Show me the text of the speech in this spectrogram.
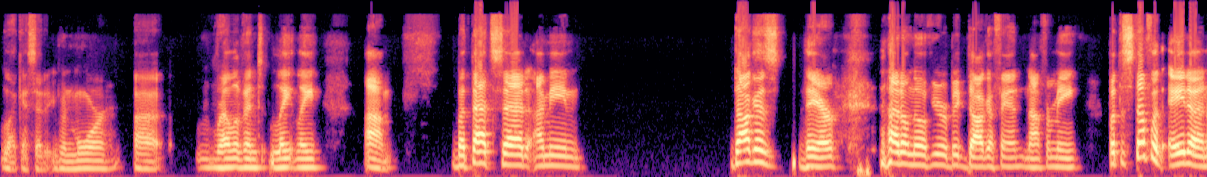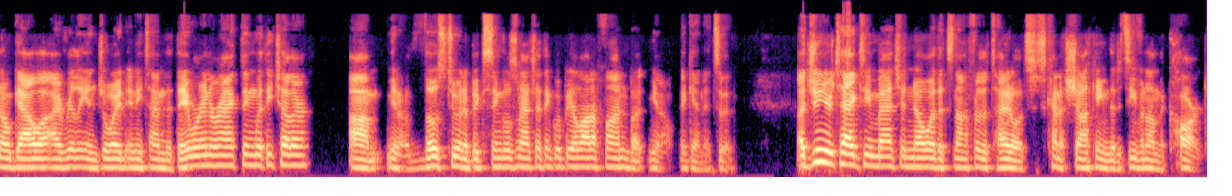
like I said, even more uh, relevant lately. Um, but that said, I mean, Daga's there. I don't know if you're a big Daga fan, not for me. But the stuff with Eita and Ogawa, I really enjoyed anytime that they were interacting with each other. Um, you know, those two in a big singles match, I think would be a lot of fun. But you know, again, it's a a junior tag team match in Noah that's not for the title. It's just kind of shocking that it's even on the card.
